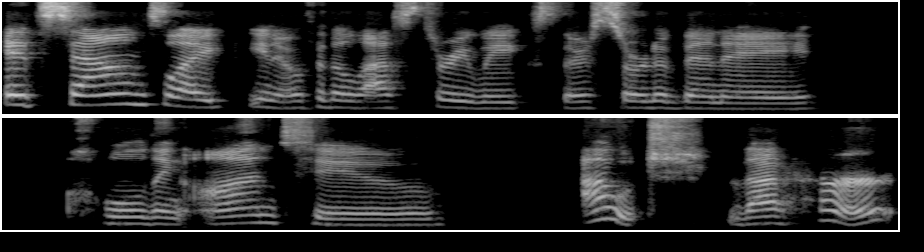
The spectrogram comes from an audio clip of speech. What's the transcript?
it sounds like, you know, for the last 3 weeks there's sort of been a holding on to ouch, that hurt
